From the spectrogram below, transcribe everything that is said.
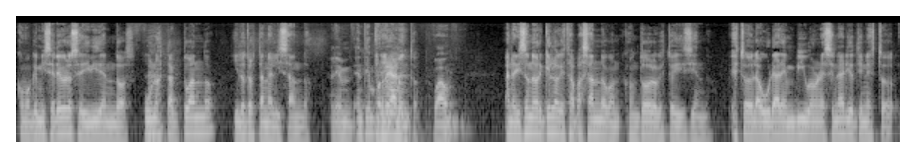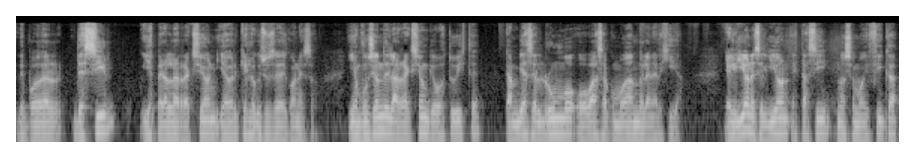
como que mi cerebro se divide en dos. Uno está actuando y el otro está analizando. En, en tiempo En el real. momento. Wow. Analizando a ver qué es lo que está pasando con, con todo lo que estoy diciendo. Esto de laburar en vivo en un escenario tiene esto de poder decir y esperar la reacción y a ver qué es lo que sucede con eso. Y en función de la reacción que vos tuviste, cambiás el rumbo o vas acomodando la energía. El guion es el guion, está así, no se modifica,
